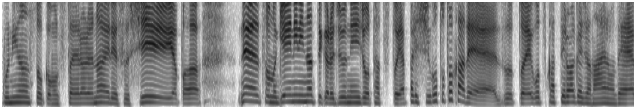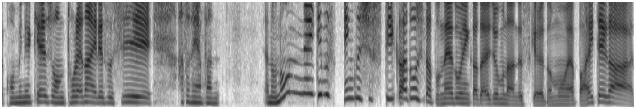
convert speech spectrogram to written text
こうニュアンスとかも伝えられないですしやっぱね、その芸人になってから10年以上経つとやっぱり仕事とかでずっと英語使ってるわけじゃないのでコミュニケーション取れないですしあとねやっぱあの non-native English speaker 同士だとねどうにか大丈夫なんですけれどもやっぱ相手が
